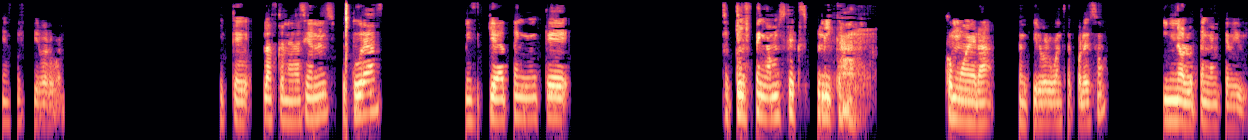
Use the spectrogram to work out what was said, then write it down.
tienes que sentir vergüenza. Y que las generaciones futuras ni siquiera tengan que, que les tengamos que explicar cómo era sentir vergüenza por eso y no lo tengan que vivir.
